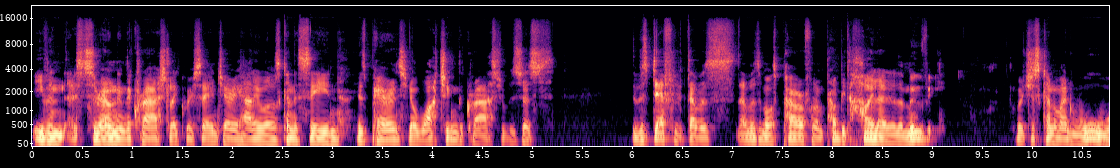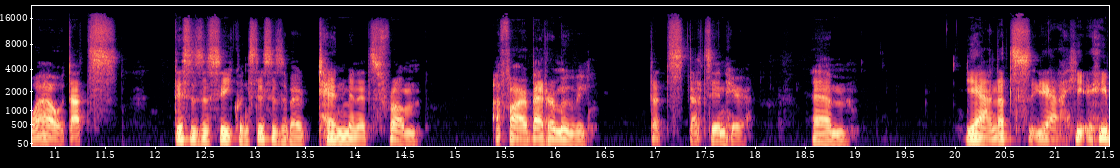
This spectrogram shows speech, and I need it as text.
even surrounding the crash, like we are saying, Geri Halliwell was kind of seeing his parents, you know, watching the crash. It was just, it was definitely that was that was the most powerful and probably the highlight of the movie, which just kind of went, "Ooh, wow, that's this is a sequence. This is about ten minutes from a far better movie that's that's in here." Um, yeah, and that's yeah, he he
